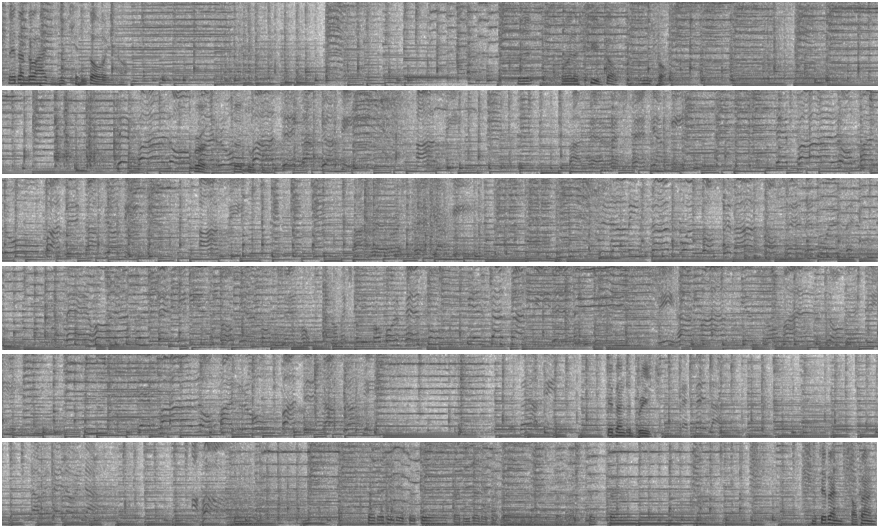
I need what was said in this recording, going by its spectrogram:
这一段都还只是前奏而已哈，就是所谓的序奏 intro。这是主题。piensas así de mí, si jamás pienso mal de ti. Así. Bridge. Respeta. La verdad es la verdad. 这段桥段。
